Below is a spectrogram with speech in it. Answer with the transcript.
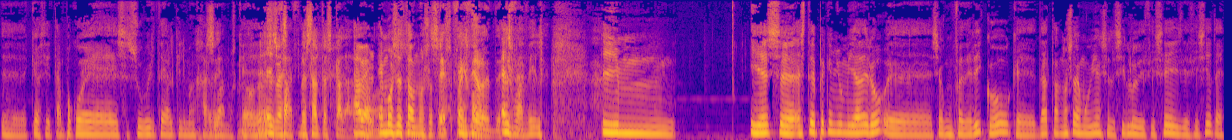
eh, quiero decir, tampoco es subirte al Kilimanjaro, sí, vamos, que no, no es, es, fácil. No es alta escalada. A ver, no, hemos estado nosotros. Sí, efectivamente. Es fácil. Y. mm, y es eh, este pequeño humilladero, eh, según Federico, que data, no sabe muy bien si el siglo XVI, XVII.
